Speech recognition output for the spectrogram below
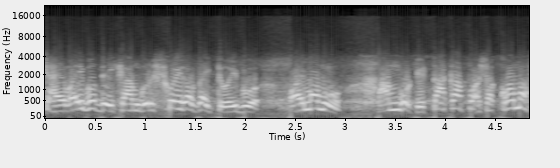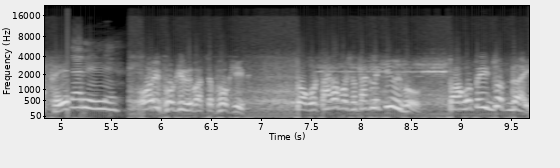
সাহেব আইব দেখে আমগোর সইরা যাইতে হইব। ওই মামু আমগো কি টাকা পয়সা কম আছে? ওই ফকির বাচ্চা ফকির। তগো টাকা পয়সা থাকলে কি হইব? তগো তো ইজ্জত নাই।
